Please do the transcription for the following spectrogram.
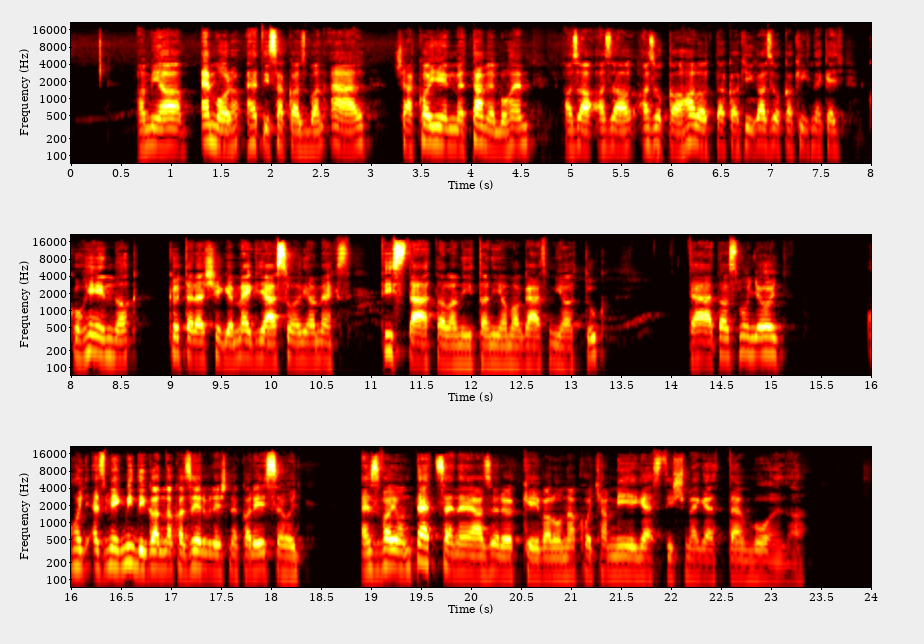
ami a Emor heti szakaszban áll, sá kajén me tamebohem, az a, az a, azok a halottak, akik azok, akiknek egy kohénnak kötelessége meggyászolnia, meg tisztátalanítania magát miattuk. Tehát azt mondja, hogy, hogy ez még mindig annak az érvelésnek a része, hogy ez vajon tetszene az örökkévalónak, hogyha még ezt is megettem volna.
